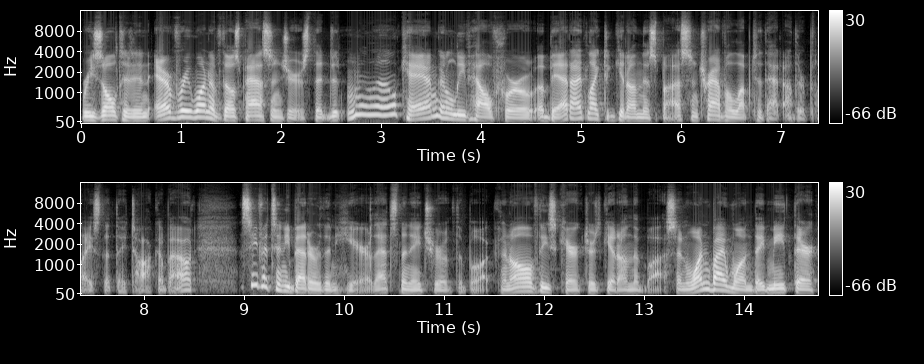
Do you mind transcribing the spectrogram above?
resulted in every one of those passengers that, well, okay, I'm going to leave hell for a bit. I'd like to get on this bus and travel up to that other place that they talk about, see if it's any better than here. That's the nature of the book. And all of these characters get on the bus, and one by one, they meet their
